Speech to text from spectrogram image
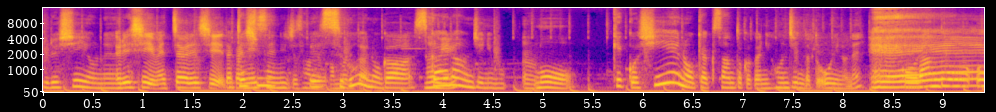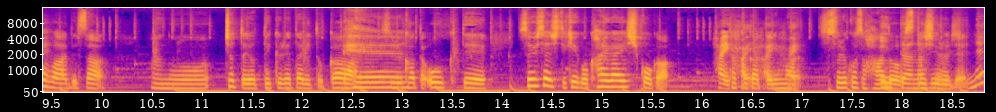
う嬉しいよね。嬉しいめっちゃ嬉しい。だから私も2023年すごいのがスカイラウンジにも,、結構 CA のお客さんとかが日本人だと多いのね。こうランドオーバーでさあのちょっと寄ってくれたりとかする方多くてそういう人たちって結構海外志向がはい高かったり、まあそれこそハードスケジュールでね、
